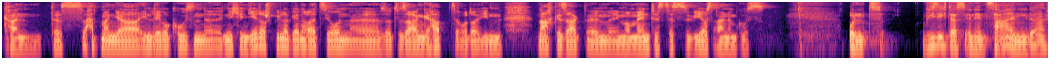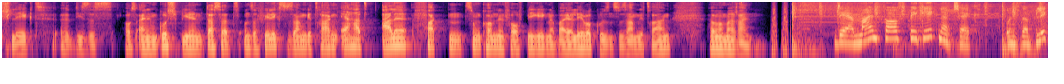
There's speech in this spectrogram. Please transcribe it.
kann. Das hat man ja in Leverkusen äh, nicht in jeder Spielergeneration äh, sozusagen gehabt oder ihnen nachgesagt. Ähm, Im Moment ist das wie aus einem Guss. Und wie sich das in den Zahlen niederschlägt, äh, dieses aus einem Guss spielen, das hat unser Felix zusammengetragen. Er hat alle Fakten zum kommenden VfB-Gegner Bayer Leverkusen zusammengetragen. Hören wir mal rein. Der Mein VfB Gegner-Check. Unser Blick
